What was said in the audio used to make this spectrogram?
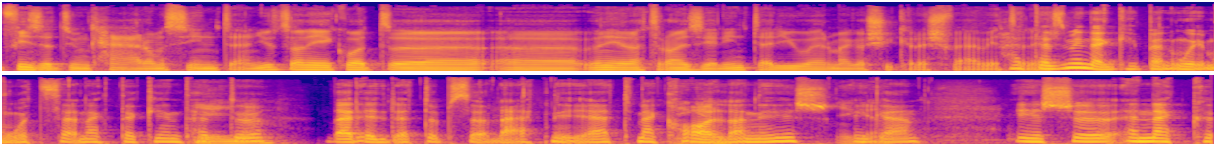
fizetünk három szinten jutalékot, önéletrajzért, interjúer, meg a sikeres felvétel. Hát ez mindenképpen új módszernek tekinthető, bár egyre többször látni ilyet, meg igen. hallani is. Igen. igen. És ennek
